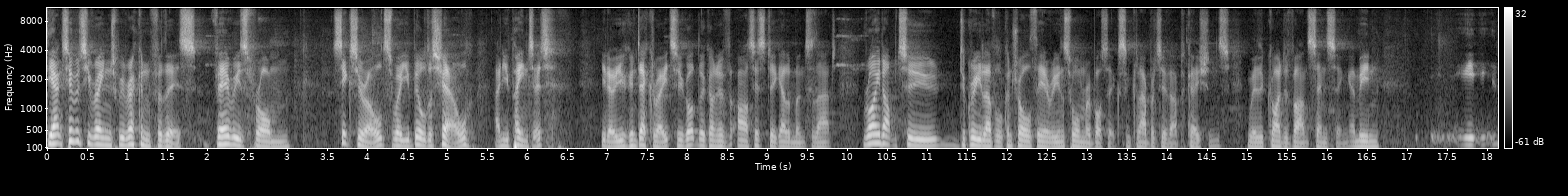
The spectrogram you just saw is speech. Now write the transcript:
The activity range we reckon for this varies from six-year-olds where you build a shell and you paint it. You know, you can decorate, so you've got the kind of artistic elements of that, right up to degree level control theory and swarm robotics and collaborative applications with quite advanced sensing. I mean, it,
